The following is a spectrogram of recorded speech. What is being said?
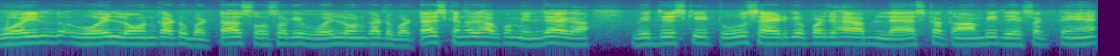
وائل وائل لون کا دوپٹہ، سو سو کی وائل لون کا دوپٹہ اس کے اندر آپ کو مل جائے گا۔ ود اس کی ٹو سائڈ کے اوپر جو ہے آپ لیس کا کام بھی دیکھ سکتے ہیں۔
